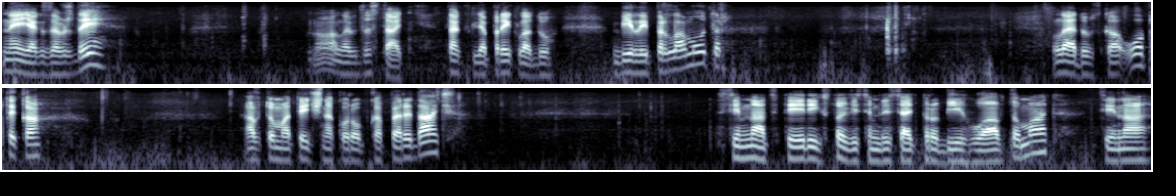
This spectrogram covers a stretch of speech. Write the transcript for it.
Не як завжди, ну але в достатньо. Так, для прикладу, білий перламутр, ледовська оптика, автоматична коробка передач. 17 рік 180 пробігу автомат. Ціна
